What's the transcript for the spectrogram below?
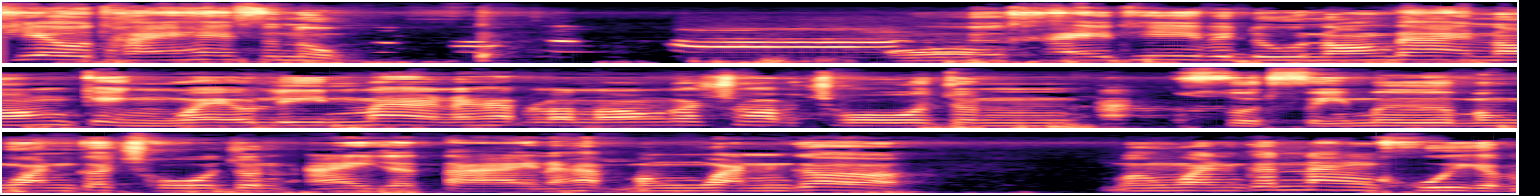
เที่ยวไทยให้สนุก เออ ใครที่ไปดูน้องได้น้องเก่งไวโอลินมากนะครับ แล้วน้องก็ชอบโชว์จนสุดฝีมือ บางวันก็โชว์จนไอจะตายนะครับ บางวันก็ บางวันก็นั่งคุยกับเ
